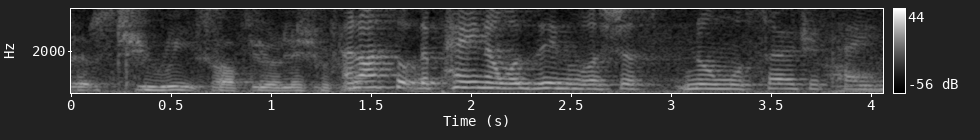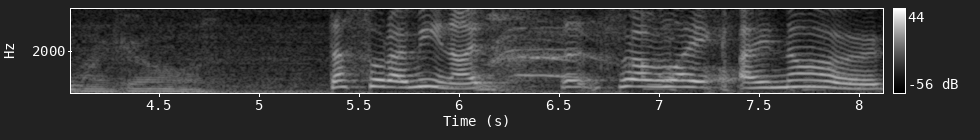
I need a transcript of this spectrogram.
It was two weeks after your initial Transplant. and. I thought the pain I was in was just normal surgery pain. Oh my god. That's what I mean. I that's what I'm like. I know.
